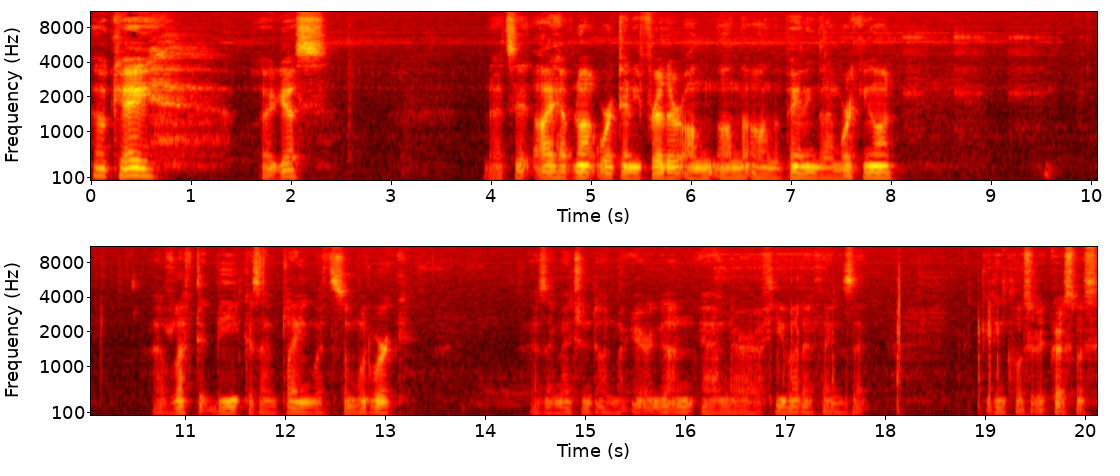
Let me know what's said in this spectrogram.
Okay, I guess that's it. I have not worked any further on, on, the, on the painting that I'm working on. I've left it be because I'm playing with some woodwork as I mentioned on my air gun and there are a few other things that getting closer to Christmas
